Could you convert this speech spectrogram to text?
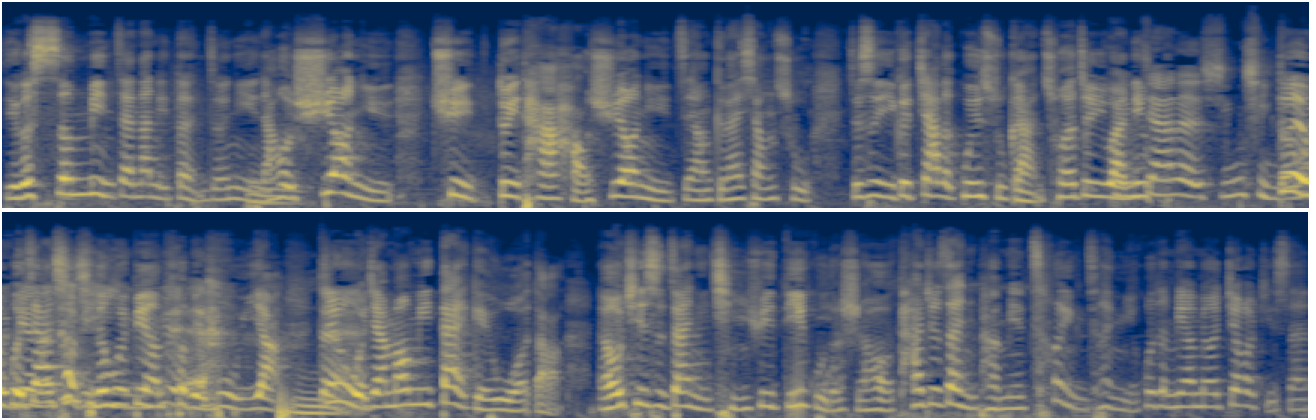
有一个生命在那里等着你，然后需要你去对它好，需要你怎样跟它相处，这是一个家的归属感。除了这以外，你回家的心情都对，会回家变得特别心情都会变得特别不一样。这是我家猫咪带给我的。然后，其实，在你情绪低谷的时候，它就在你旁边蹭一蹭你，或者喵喵叫几声，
